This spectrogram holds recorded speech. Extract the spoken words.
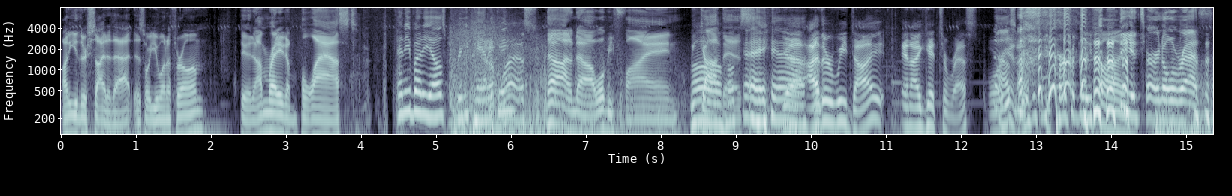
on either side of that is what you want to throw them. Dude, I'm ready to blast. Anybody else Got a pre-panicking? blast. No, no, we'll be fine. We oh, got this. Okay, Yeah. yeah. either we die and I get to rest, or No, you it's, know. this is perfectly fine. the eternal rest.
